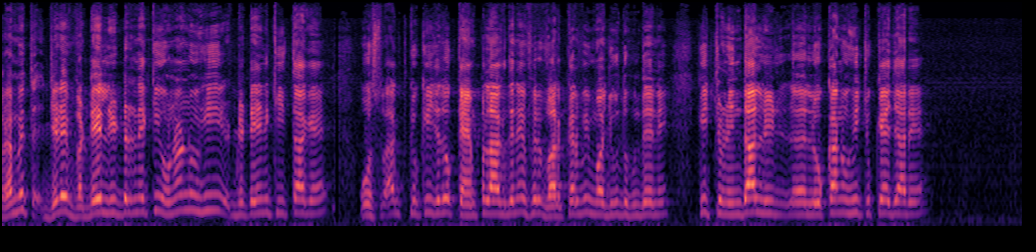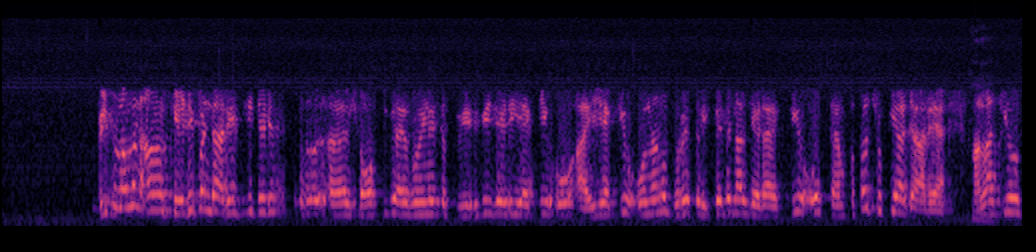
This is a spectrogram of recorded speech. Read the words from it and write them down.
ਪ੍ਰਮਿਤ ਜਿਹੜੇ ਵੱਡੇ ਲੀਡਰ ਨੇ ਕਿ ਉਹਨਾਂ ਨੂੰ ਹੀ ਡਿਟੇਨ ਕੀਤਾ ਗਿਆ? ਉਸ ਵਕਤ ਕਿਉਂਕਿ ਜਦੋਂ ਕੈਂਪ ਲੱਗਦੇ ਨੇ, ਫਿਰ ਵਰਕਰ ਵੀ ਮੌਜੂਦ ਹੁੰਦੇ ਨੇ ਕਿ ਚੁਣਿੰਦਾ ਲੀ- ਲੋਕਾਂ ਨੂੰ ਹੀ ਚੁੱਕਿਆ ਜਾ ਰਿਹਾ। ਬਿਲਕੁਲ ਅਮਨ ਕੇਡੀ ਭੰਡਾਰੀ ਦੀ ਜਿਹੜੀ ਸ਼ੌਪ ਵੀ ਆਏ ਹੋਏ ਨੇ ਤਸਵੀਰ ਵੀ ਜਿਹੜੀ ਹੈ ਕਿ ਉਹ ਆਈ ਹੈ ਕਿ ਉਹਨਾਂ ਨੂੰ ਬੁਰੇ ਤਰੀਕੇ ਦੇ ਨਾਲ ਜਿਹੜਾ ਹੈ ਕਿ ਉਹ ਕੈਂਪ ਤੋਂ ਚੁੱਕਿਆ ਜਾ ਰਿਹਾ ਹੈ। ਹਾਲਾਂਕਿ ਉਸ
